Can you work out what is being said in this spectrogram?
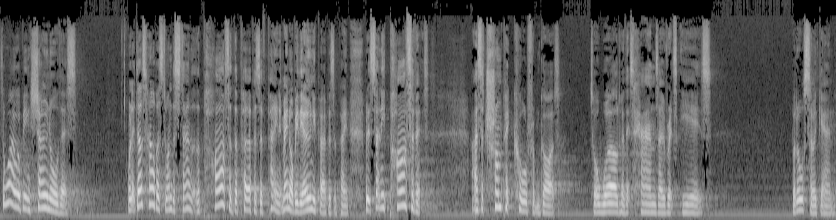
So, why are we being shown all this? Well, it does help us to understand that the part of the purpose of pain, it may not be the only purpose of pain, but it's certainly part of it, as a trumpet call from God to a world with its hands over its ears. But also, again,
